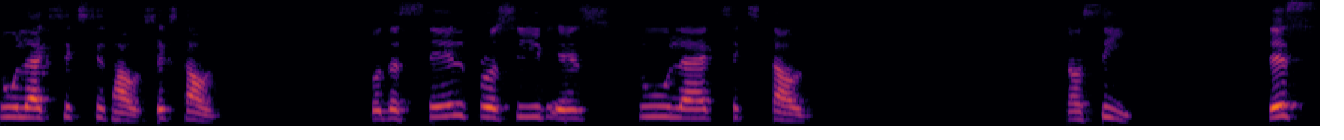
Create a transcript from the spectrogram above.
two lakh sixty thousand six thousand. So the sale proceed is two lakh six thousand. Now see, this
